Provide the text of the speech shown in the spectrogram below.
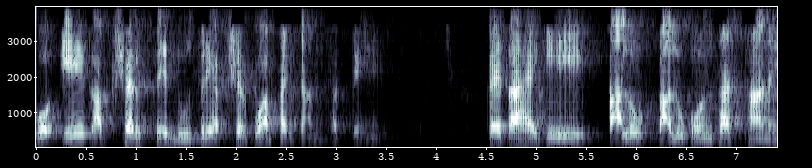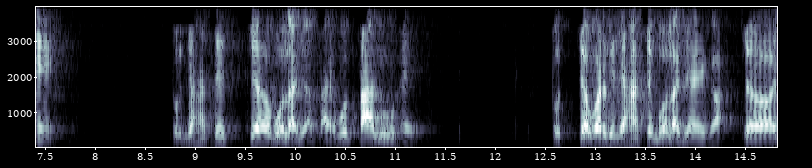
वो एक अक्षर से दूसरे अक्षर को आप पहचान सकते हैं। कहता है कि तालु तालु कौन सा स्थान है? तो जहाँ से च बोला जाता है, वो तालु है। तो चवर्ग जहाँ से बोला जाएगा, च,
